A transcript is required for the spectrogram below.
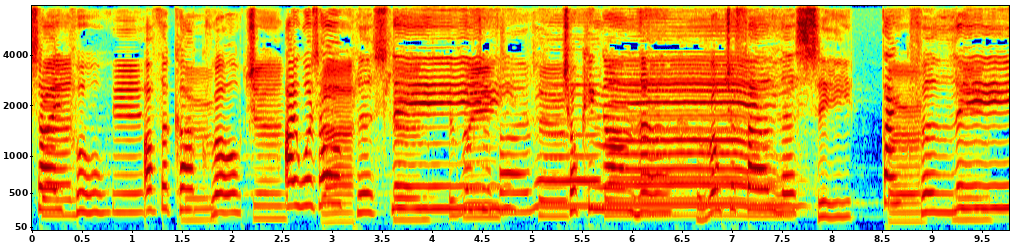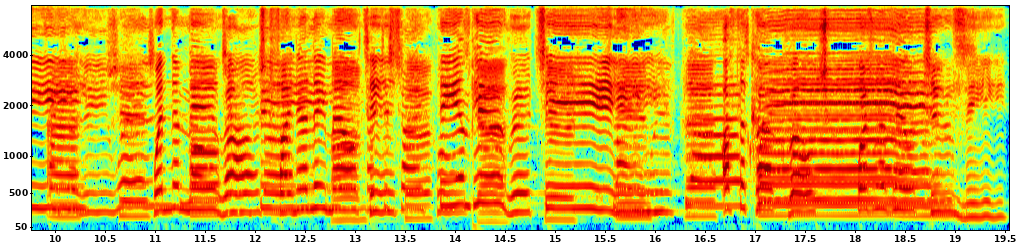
disciple of the cockroach. I was hopelessly choking on the roach of fallacy. Thankfully, when the mirage finally melted, the impurity of the cockroach was revealed to me.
